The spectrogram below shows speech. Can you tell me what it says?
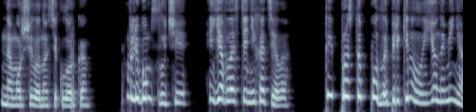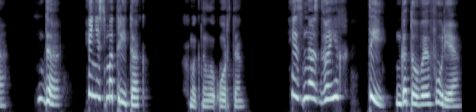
Наморщила носик Лорка. В любом случае, я власти не хотела. Ты просто подло перекинула ее на меня. Да, и не смотри так, хмыкнула Орта. Из нас двоих ты готовая фурия.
